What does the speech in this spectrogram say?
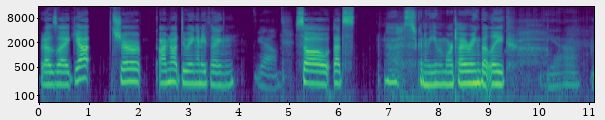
But I was like, yeah, sure. I'm not doing anything. Yeah. So that's it's going to be even more tiring, but like, Yeah.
